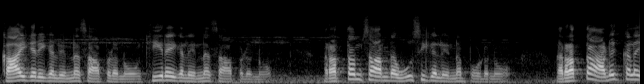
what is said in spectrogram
காய்கறிகள் என்ன சாப்பிடணும் கீரைகள் என்ன சாப்பிடணும் ரத்தம் சார்ந்த ஊசிகள் என்ன போடணும் இரத்த அணுக்களை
